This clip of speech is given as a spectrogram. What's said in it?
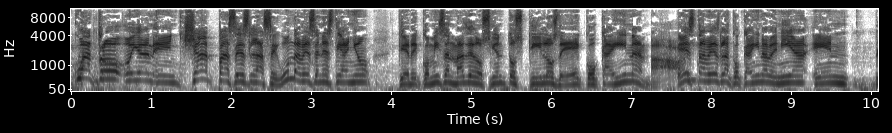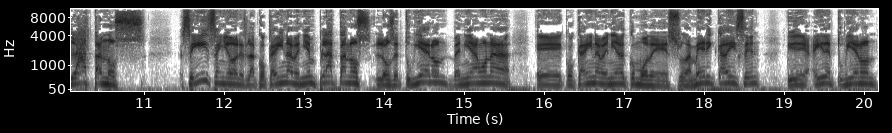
Número 4, oigan, en Chiapas es la segunda vez en este año que decomisan más de 200 kilos de cocaína. Esta vez la cocaína venía en plátanos. Sí, señores, la cocaína venía en plátanos, los detuvieron, venía una eh, cocaína, venía como de Sudamérica, dicen, y ahí detuvieron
